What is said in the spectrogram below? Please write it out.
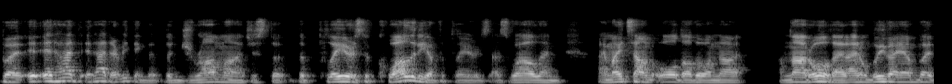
But it, it had it had everything the, the drama just the the players the quality of the players as well. And i might sound old although i'm not i'm not old. I, I don't believe i am but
